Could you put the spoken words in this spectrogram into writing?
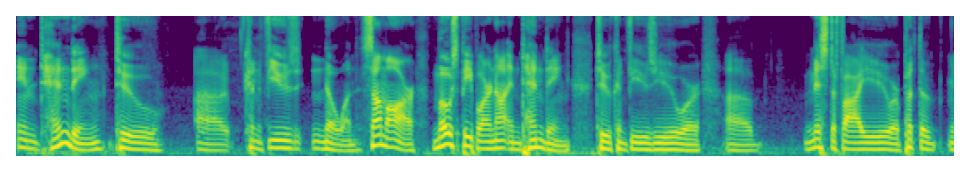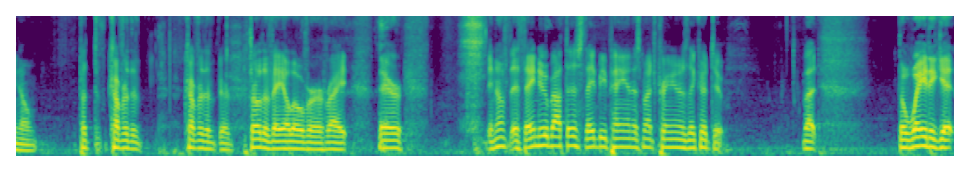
intending to uh, confuse no one. Some are. Most people are not intending to confuse you or uh, mystify you or put the you know put the cover the cover the or throw the veil over. Right? They're you know if, if they knew about this, they'd be paying as much premium as they could too. But the way to get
